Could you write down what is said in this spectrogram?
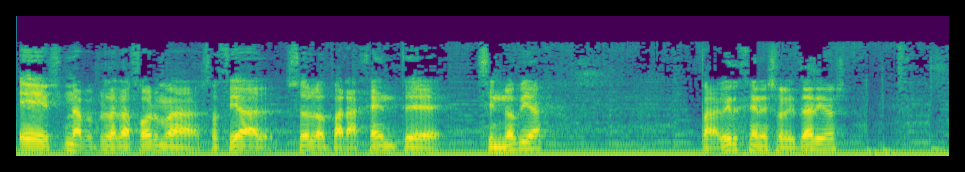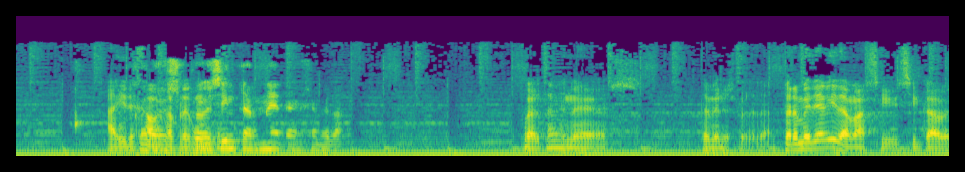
es una plataforma social solo para gente sin novia, para vírgenes solitarios. Ahí dejamos Pero la es, pero pregunta. es internet en general. Bueno, también es, también es verdad. Pero media vida más, sí cabe.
